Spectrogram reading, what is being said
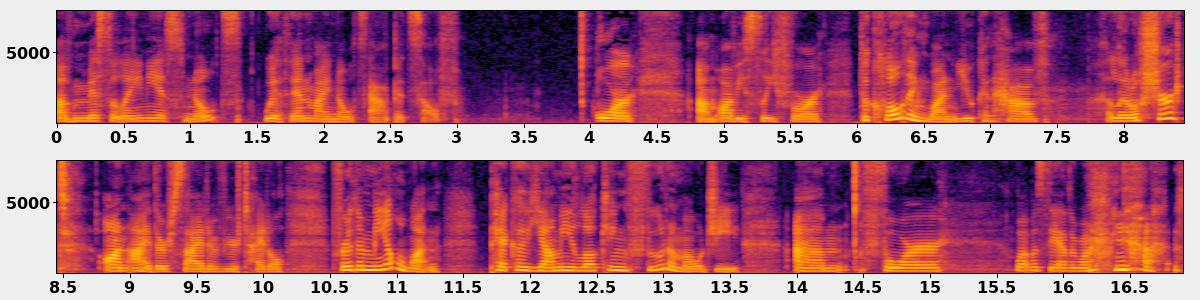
of miscellaneous notes within my notes app itself. Or um, obviously, for the clothing one, you can have a little shirt on either side of your title. For the meal one, pick a yummy looking food emoji. Um, for what was the other one we had?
